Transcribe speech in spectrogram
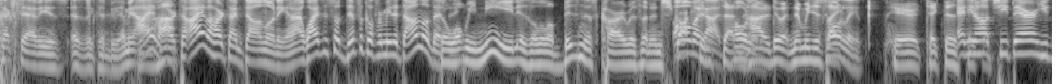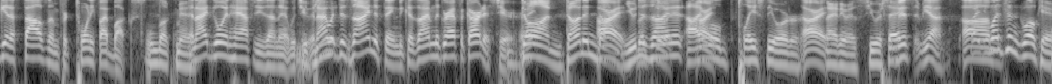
tech savvy as, as they could be. I mean, I have a Uh-huh. hard time. I have a hard time downloading it. I- Why is it so difficult for me to download that? so thing? what we need is a little business card with an instruction Oh God, set on totally. how to do it, and then we just like, Totally. Here, take this. and take you know how this." cheap they are? You get a thousand of them for twenty five bucks. Look, man, And I'd go in halfsies on that with you, If and I would design the thing because I'm the graphic artist here. right? done, done and done. All right, you design it. it. I right. will place the order. All right. Anyways, you were saying. This, yeah. But it Um, wasn't well, okay.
